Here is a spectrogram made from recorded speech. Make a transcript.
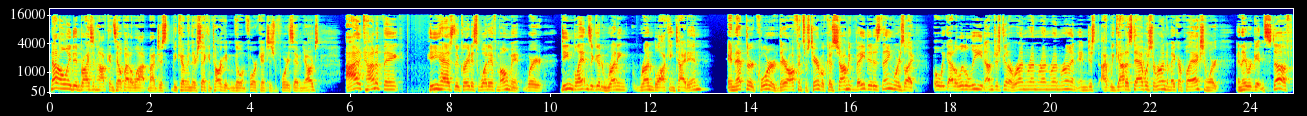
not only did Brycen Hopkins help out a lot by just becoming their second target and going four catches for 47 yards, I kind of think he has the greatest what if moment where Dean Blanton's a good running run blocking tight end. And that third quarter, their offense was terrible because Sean McVay did his thing where he's like, "Oh, we got a little lead. I'm just gonna run, run, run, run, run, and just I, we got to establish the run to make our play action work." And they were getting stuffed.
